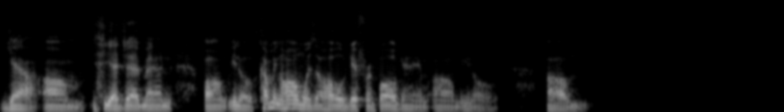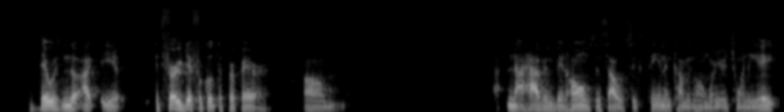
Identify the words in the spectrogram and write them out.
Yeah, um, yeah, Jed, man. Um, you know, coming home was a whole different ball game. Um, you know, um, there was no, I, you know, it's very difficult to prepare. Um, not having been home since I was 16 and coming home when you're 28,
